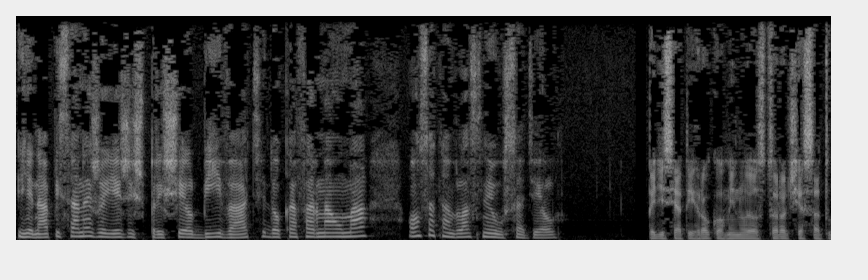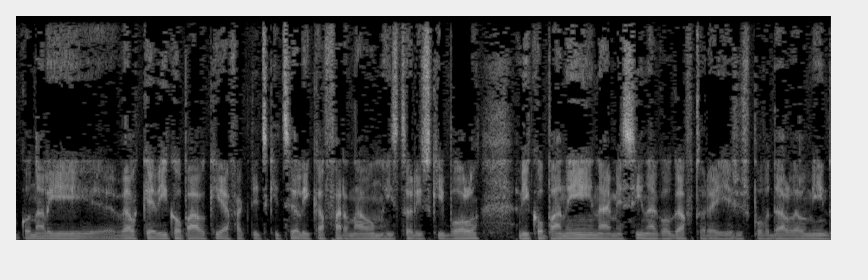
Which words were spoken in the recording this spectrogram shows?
Je napísané, že Ježiš prišiel bývať do Kafarnauma, on sa tam vlastne usadil. 50. rokoch minulého storočia sa tu konali veľké vykopávky a fakticky celý Kafarnaum historicky bol vykopaný, najmä synagoga, v ktorej Ježiš povedal veľmi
